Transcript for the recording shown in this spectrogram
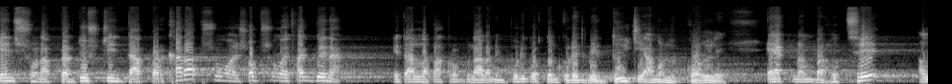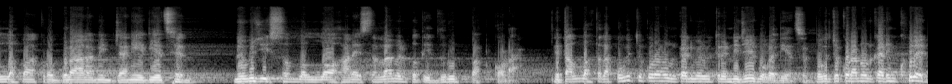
টেনশন আপনার দুশ্চিন্তা, আপনার খারাপ সময় সব সময় থাকবে না। এটা আল্লাহ পাক আলমিন পরিবর্তন করে দেবে দুইটি আমল করলে। এক নাম্বার হচ্ছে, আল্লাহ পাক রব্বুল আলমিন জানিয়ে দিয়েছেন, নবীজি সাল্লাহ আলাইসাল্লামের প্রতি দুরুদ পাঠ করা। এটা আল্লাহ তালা পবিত্র কোরআনুল কারিমের ভিতরে নিজেই বলে দিয়েছেন। পবিত্র কোরআনুল কারিম খুলেন,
